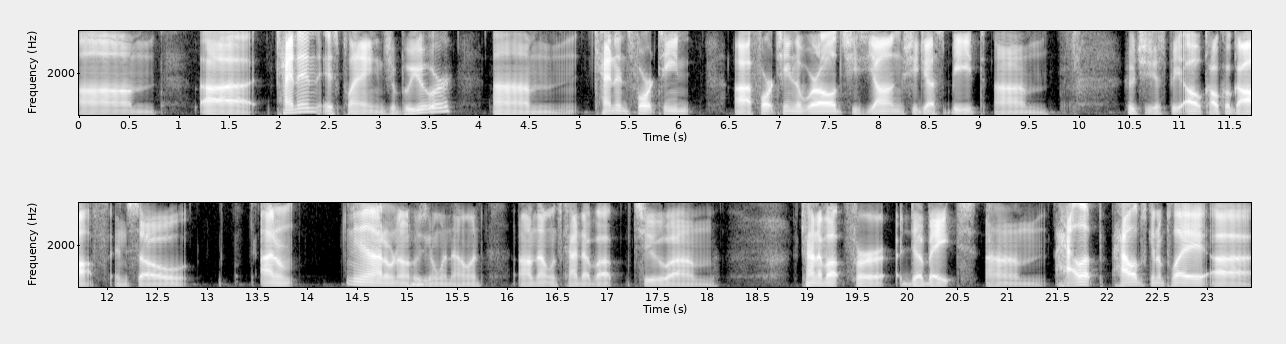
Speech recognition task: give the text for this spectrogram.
Um, uh, Kenin is playing Jabeur. Um, Kenin's 14, uh, 14 in the world. She's young. She just beat um, who'd she just beat? Oh, Coco Gauff. And so I don't. Yeah, I don't know who's gonna win that one. Um, that one's kind of up to um, kind of up for debate. Um, Halep Halep's going to play uh,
